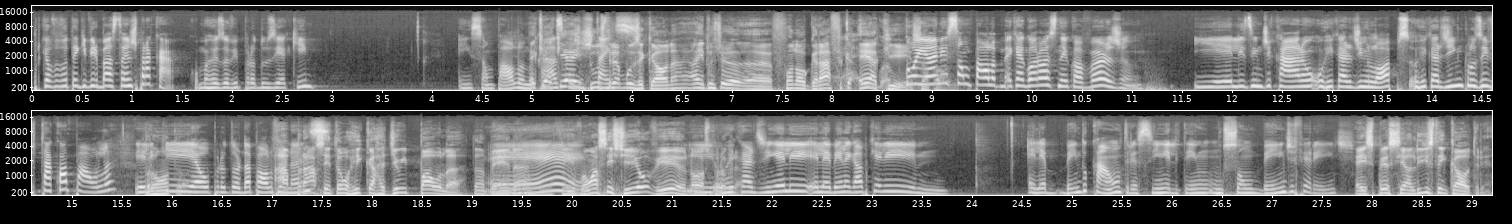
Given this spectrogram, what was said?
Porque eu vou ter que vir bastante pra cá. Como eu resolvi produzir aqui. Em São Paulo, no É que caso. aqui é a gente tá indústria em- musical, né? A indústria eh, fonográfica é, aqui. em São Goiânia Paulo. e São Paulo. É que agora eu assinei com a Virgin. E eles indicaram o Ricardinho Lopes. O Ricardinho, inclusive, tá com a Paula. Ele Pronto. que é o produtor da Paula Fernandes. Abraço então o Ricardinho e Paula também, É. né? Que vão assistir e ouvir o nosso e o programa. Ricardinho, ele, ele é bem legal porque ele... Ele é bem do country, assim. Ele tem um, um som bem diferente. É especialista em country.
